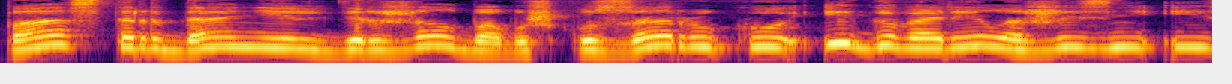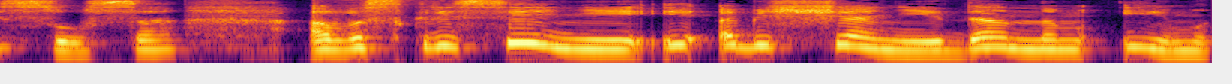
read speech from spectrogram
Пастор Даниэль держал бабушку за руку и говорил о жизни Иисуса, о воскресении и обещании, данном им,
